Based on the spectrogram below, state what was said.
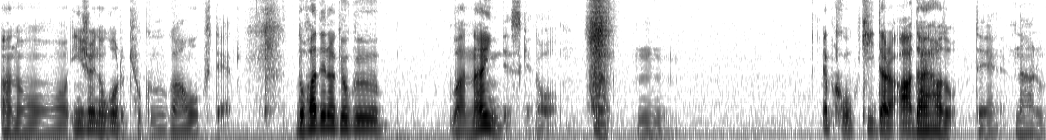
あの印象に残る曲が多くて。ド派手な曲はないんですけど、うん、やっぱこう聞いたらあダイハードってなる、うん、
